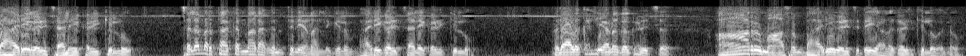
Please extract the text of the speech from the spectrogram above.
ഭാര്യ കഴിച്ചാലേ കഴിക്കുള്ളൂ. ചില ഭർത്താക്കന്മാർ അങ്ങനെ തന്നെയാണ് അല്ലെങ്കിലും ഭാര്യ കഴിച്ചാലേ കഴിക്കുള്ളൂ. ഒരാൾ കല്യാണമൊക്കെ കഴിച്ച് ആറ് മാസം ഭാര്യ കഴിച്ചിട്ട് ഇയാൾ കഴിക്കുള്ളൂവല്ലോ.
